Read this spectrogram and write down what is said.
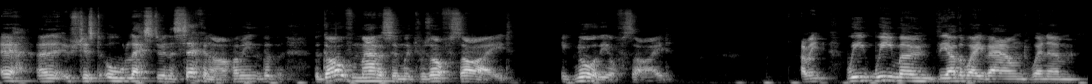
yeah, and it was just all Leicester in the second half. I mean, the, the goal from Maddison, which was offside, ignore the offside. I mean, we, we moaned the other way round when um,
